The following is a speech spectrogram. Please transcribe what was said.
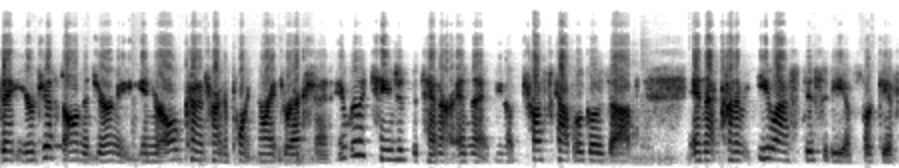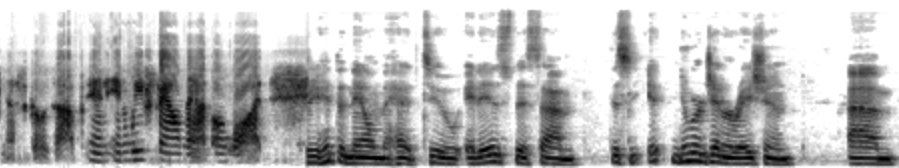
that you're just on the journey and you're all kind of trying to point in the right direction. It really changes the tenor, and that you know trust capital goes up, and that kind of elasticity of forgiveness goes up, and and we've found that a lot. You hit the nail on the head too. It is this um, this newer generation. Um,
